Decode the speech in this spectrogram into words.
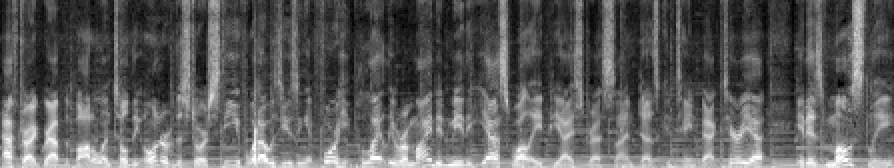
After I grabbed the bottle and told the owner of the store, Steve, what I was using it for, he politely reminded me that yes, while API Stress Zyme does contain bacteria, it is mostly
